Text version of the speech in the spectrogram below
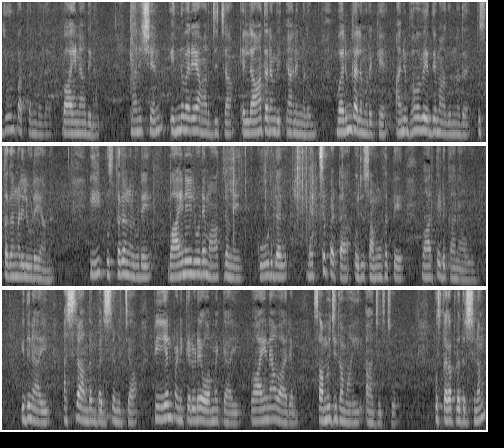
ജൂൺ പത്തൊൻപത് വായനാ ദിനം. മനുഷ്യൻ ഇന്ന് വരെ ആർജിച്ച എല്ലാതരം വിജ്ഞാനങ്ങളും വരും തലമുറയ്ക്ക് അനുഭവവേദ്യമാകുന്നത് പുസ്തകങ്ങളിലൂടെയാണ്. ഈ പുസ്തകങ്ങളുടെ വായനയിലൂടെ മാത്രമേ കൂടുതൽ മെച്ചപ്പെട്ട ഒരു സമൂഹത്തെ വാർത്തെടുക്കാനാവൂ. ഇതിനായി അശ്രാന്തം പരിശ്രമിച്ച പി. എൻ. പണിക്കരുടെ ഓർമ്മയ്ക്കായി വായനാവാരം സമുചിതമായി ആചരിച്ചു. പുസ്തക പ്രദർശനം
